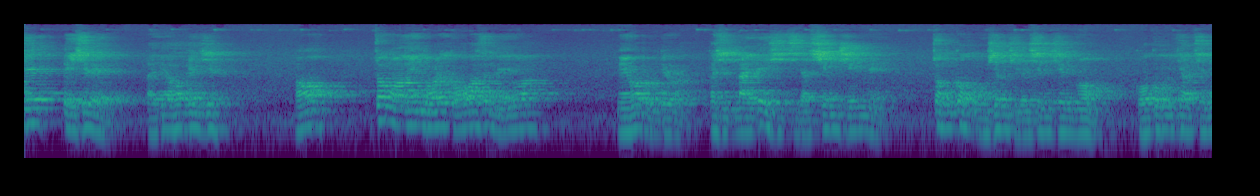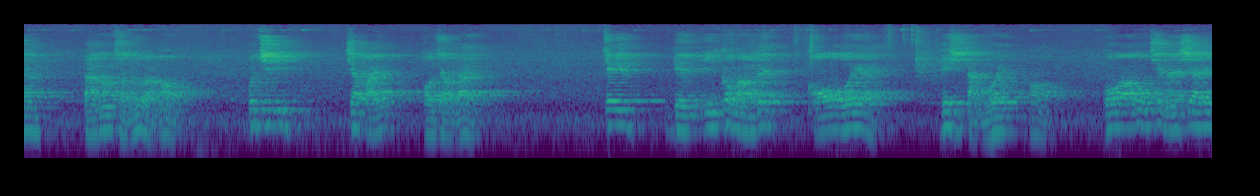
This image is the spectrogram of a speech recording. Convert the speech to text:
这白色的代表福建省。哦，中华民国的国花是梅花，梅花对嘛？但是内底是一个星星的，中国五星旗的星星吼，国共一家亲啊，大家拢传入来吼。不知车牌护照来，这连因讲啊，咧国花啊，迄是党花吼，国外有竟然写咧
